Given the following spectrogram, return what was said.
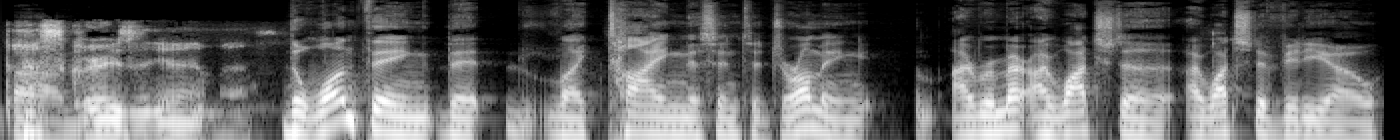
That's um, crazy, yeah, man. The one thing that like tying this into drumming, I remember I watched a I watched a video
